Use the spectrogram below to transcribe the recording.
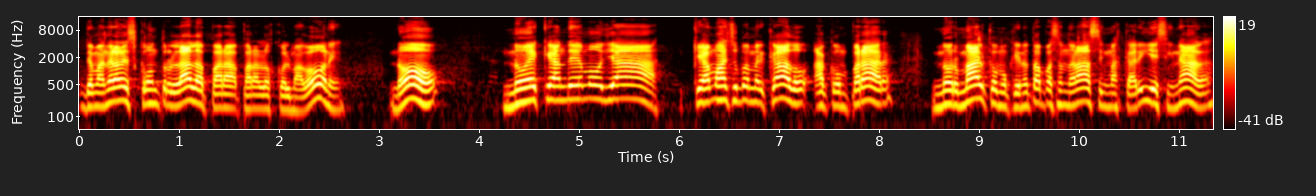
de manera descontrolada para, para los colmadones. No, no es que andemos ya, que vamos al supermercado a comprar normal, como que no está pasando nada, sin mascarilla y sin nada.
